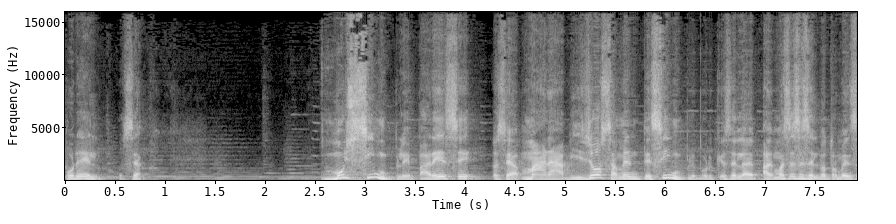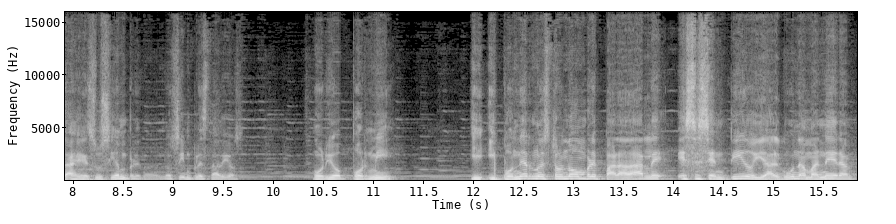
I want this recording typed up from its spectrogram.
por él. O sea, muy simple parece, o sea, maravillosamente simple, porque es además ese es el otro mensaje de Jesús siempre, ¿no? En lo simple está Dios. Murió por mí. Y, poner nuestro nombre para darle ese sentido y de alguna manera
